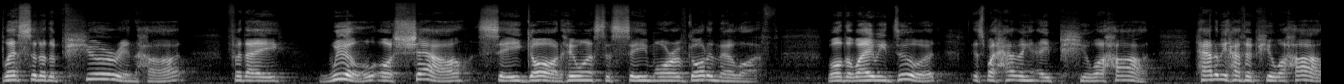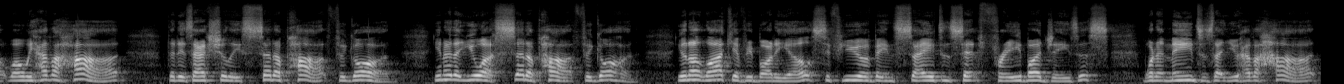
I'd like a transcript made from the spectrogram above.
Blessed are the pure in heart, for they will or shall see God. Who wants to see more of God in their life? Well, the way we do it is by having a pure heart. How do we have a pure heart? Well, we have a heart that is actually set apart for God. You know that you are set apart for God. You're not like everybody else. If you have been saved and set free by Jesus, what it means is that you have a heart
